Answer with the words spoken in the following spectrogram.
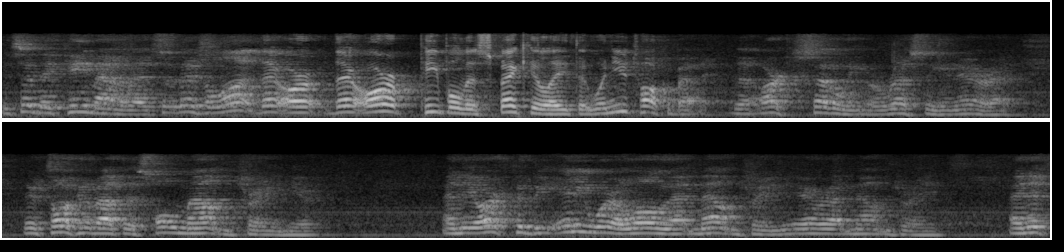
It said they came out of that. So there's a lot. There are there are people that speculate that when you talk about the ark settling or resting in Ararat, they're talking about this whole mountain train here, and the ark could be anywhere along that mountain train, the Ararat mountain train. And if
